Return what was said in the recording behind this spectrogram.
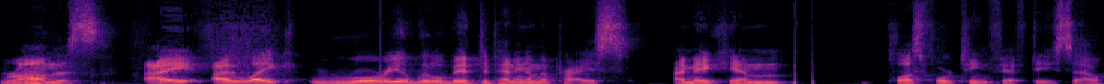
Rhombus. I I like Rory a little bit depending on the price. I make him plus fourteen fifty. So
